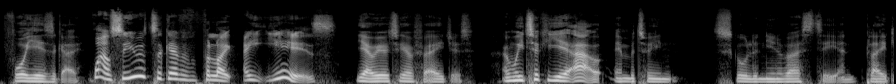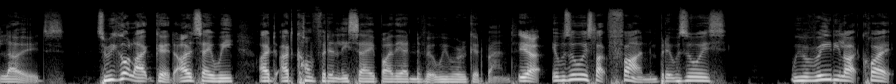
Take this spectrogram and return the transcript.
four years ago. Wow. So you were together for like eight years. Yeah, we were together for ages. And we took a year out in between school and university and played loads. So we got like good. I would say we I'd I'd confidently say by the end of it we were a good band. Yeah. It was always like fun, but it was always we were really like quite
